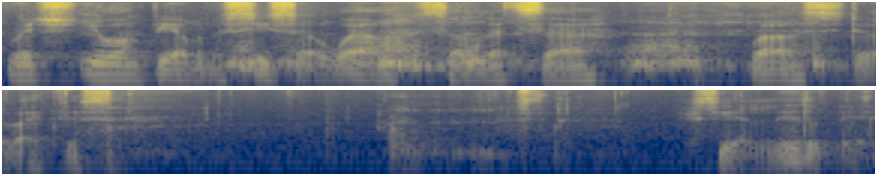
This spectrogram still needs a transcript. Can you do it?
which you won't be able to see so well. So let's, uh, well, let's do it like this. See a little bit.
